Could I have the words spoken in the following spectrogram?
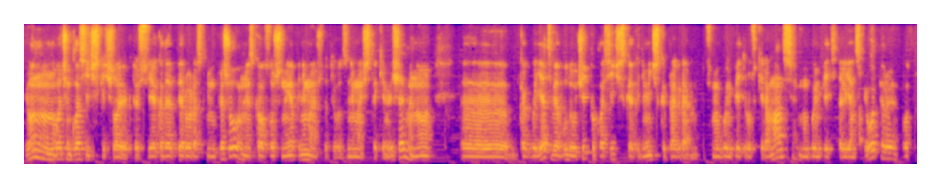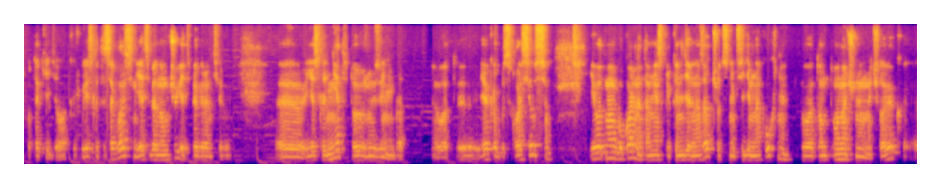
И он очень классический человек. То есть я когда первый раз к нему пришел, он мне сказал, слушай, ну я понимаю, что ты вот занимаешься такими вещами, но э, как бы я тебя буду учить по классической академической программе. То есть мы будем петь русские романсы, мы будем петь итальянские оперы, вот, вот такие дела. Как бы, если ты согласен, я тебя научу, я тебе гарантирую. Э, если нет, то, ну извини, брат. Вот, э, я как бы согласился. И вот мы буквально там несколько недель назад что-то с ним сидим на кухне. Вот, он, он очень умный человек, э,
